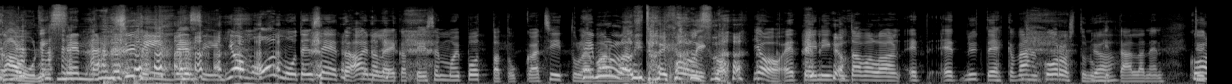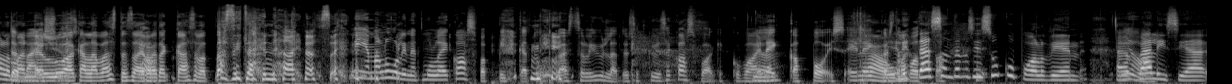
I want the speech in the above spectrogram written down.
kaunis? Mennään syviin vesiin. Joo, mu- on muuten se, että aina leikattiin semmoinen pottatukka, että siitä tulee Hei, mulla varmaan oli toi kanssa. kolikko. Joo, ettei niin kuin tavallaan, että et nyt ehkä vähän korostunutkin Joo. tällainen Kolmannen luokalla vasta sai ruveta kasvattaa sitä ennen aina se. Niin, ja mä luulin, että mulla ei kasva pitkä tukka, niin. se oli yllätys, että kyllä se kasvaakin, kun vaan. Leikkaa pois. Ei leikkaa Eli tässä on tämmöisiä sukupolvien äh, välisiä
